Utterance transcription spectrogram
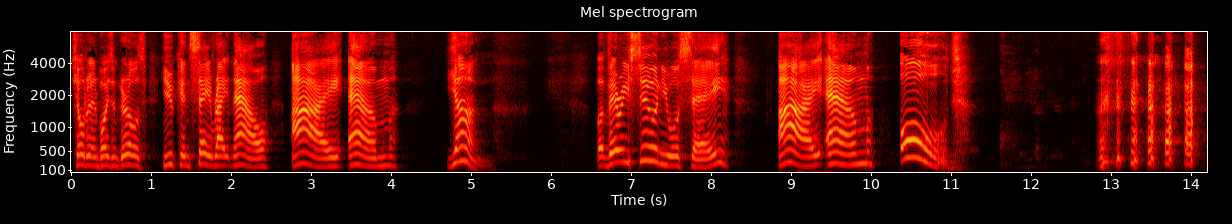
Children, boys, and girls, you can say right now, I am young. But very soon you will say, I am old.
